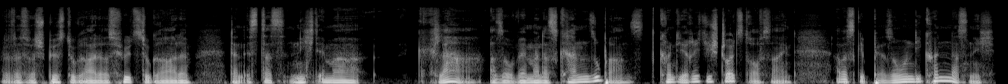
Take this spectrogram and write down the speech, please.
Was, was spürst du gerade? Was fühlst du gerade? Dann ist das nicht immer klar. Also wenn man das kann, super. Könnt ihr richtig stolz drauf sein. Aber es gibt Personen, die können das nicht.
